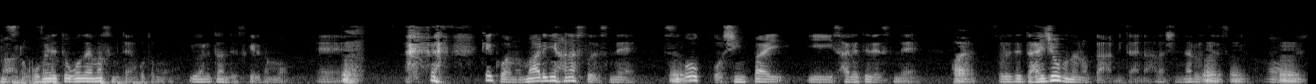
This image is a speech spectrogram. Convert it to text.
まあ、あの、おめでとうございますみたいなことも言われたんですけれども、えーうん 結構あの、周りに話すとですね、すごくこう心配されてですね、はい。それで大丈夫なのかみたいな話になるんですけれども、うん。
